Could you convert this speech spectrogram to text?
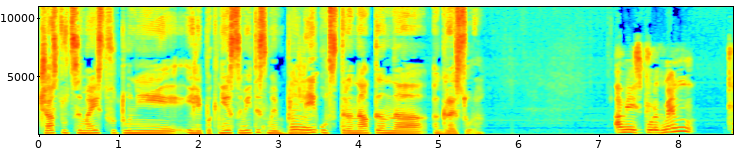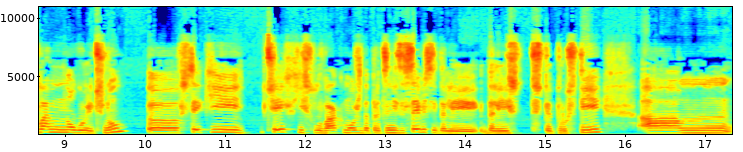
част от семейството ни или пък ние самите сме били от страната на агресора? Ами, според мен това е много лично. Uh, всеки чех и словак може да прецени за себе си дали, дали ще прости. Uh,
